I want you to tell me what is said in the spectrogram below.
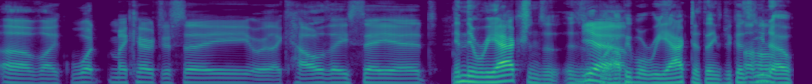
of like what my characters say or like how they say it. and the reactions is, important, how people react to things because you Uh-huh. know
